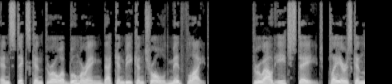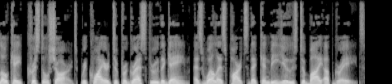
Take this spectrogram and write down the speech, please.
and Sticks can throw a boomerang that can be controlled mid-flight. Throughout each stage, players can locate crystal shards, required to progress through the game, as well as parts that can be used to buy upgrades.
